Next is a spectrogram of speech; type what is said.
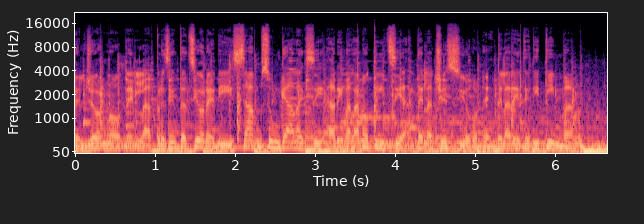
Nel giorno della presentazione di Samsung Galaxy arriva la notizia della cessione della rete di TIM.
